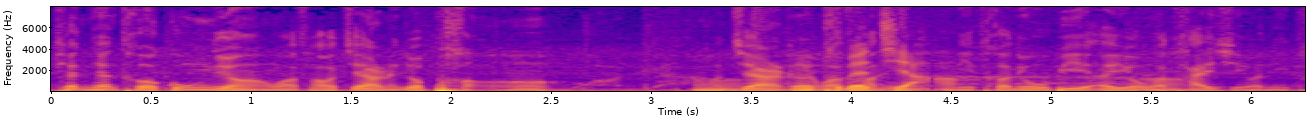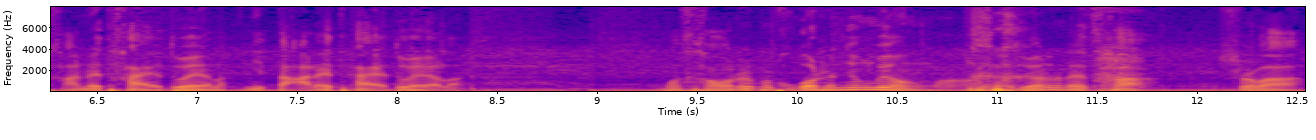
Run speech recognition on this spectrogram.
天天特恭敬，我操，见着你就捧，我啊见着你对我操你特别假你特牛逼，哎呦，我啊太喜欢你弹这太对了，你打这太对了，我操，我这不是活神经病吗？我觉得那操是吧？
